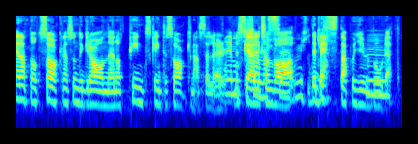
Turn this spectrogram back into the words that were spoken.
än att något saknas under granen, något pynt ska inte saknas eller det det, ska liksom vara eh, mycket. det bästa på julbordet.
